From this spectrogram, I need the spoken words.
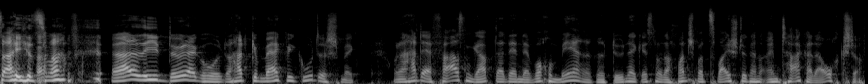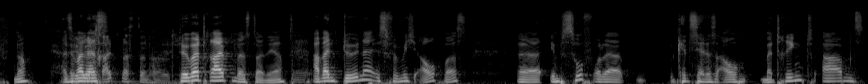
sage ich jetzt mal, da hat er sich einen Döner geholt und hat gemerkt, wie gut es schmeckt. Und dann hat er Phasen gehabt, da hat er in der Woche mehrere Döner gegessen und auch manchmal zwei Stück an einem Tag hat er auch geschafft, ne? Also, weil er treibt man es dann halt. der übertreibt man es dann, ja. Aber ein Döner ist für mich auch was. Äh, Im Suff oder du kennst ja das auch, man trinkt abends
